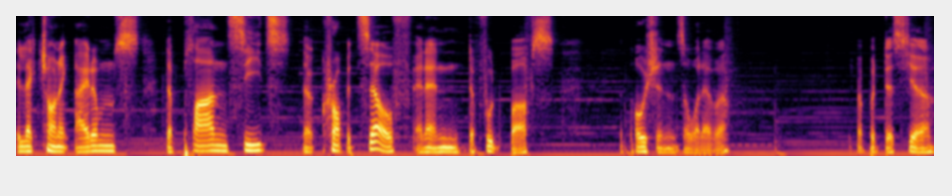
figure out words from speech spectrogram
electronic items, the plant seeds, the crop itself, and then the food buffs, the potions or whatever. I put this here,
